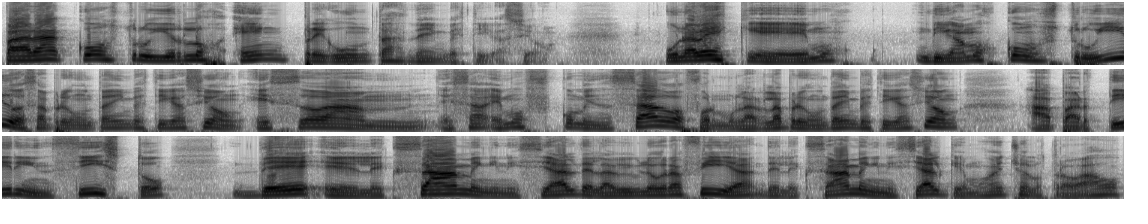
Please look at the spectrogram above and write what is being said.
para construirlos en preguntas de investigación. Una vez que hemos digamos, construido esa pregunta de investigación, esa, esa, hemos comenzado a formular la pregunta de investigación a partir, insisto, del examen inicial de la bibliografía, del examen inicial que hemos hecho de los trabajos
